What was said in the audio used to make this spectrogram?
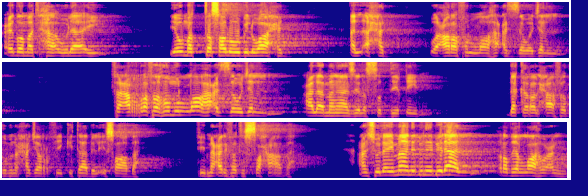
عظمة هؤلاء يوم اتصلوا بالواحد الأحد وعرفوا الله عز وجل. فعرفهم الله عز وجل على منازل الصديقين. ذكر الحافظ ابن حجر في كتاب الإصابة في معرفة الصحابة. عن سليمان بن بلال رضي الله عنه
